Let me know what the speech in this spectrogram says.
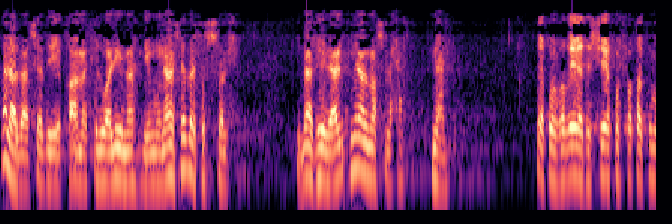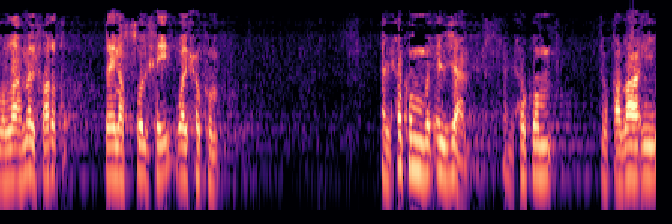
فلا بأس بإقامة الوليمة بمناسبة الصلح. لما في ذلك من المصلحة. نعم. يقول فضيلة الشيخ وفقكم الله ما الفرق بين الصلح والحكم؟ الحكم إلزام. الحكم القضاء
